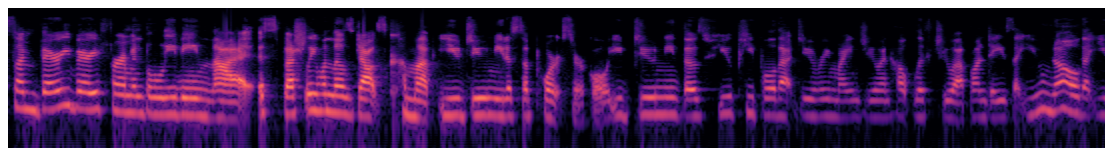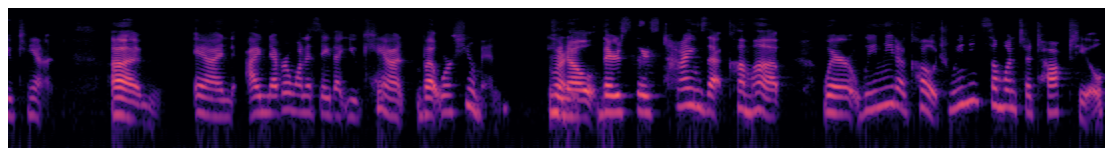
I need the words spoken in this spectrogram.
so I'm very, very firm in believing that, especially when those doubts come up, you do need a support circle. You do need those few people that do remind you and help lift you up on days that you know that you can't. Um, and I never want to say that you can't, but we're human. You right. know, there's there's times that come up where we need a coach. We need someone to talk to,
